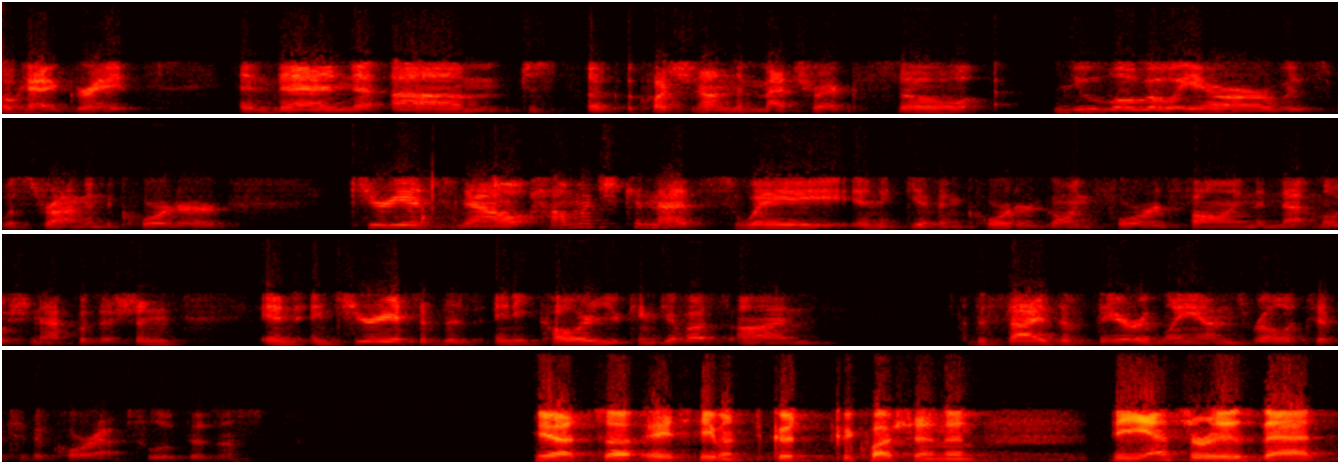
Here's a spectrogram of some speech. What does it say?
Okay, great. And then um, just a question on the metrics. So new logo ARR was strong in the quarter. Curious now, how much can that sway in a given quarter going forward following the NetMotion acquisition? And curious if there's any color you can give us on the size of their lands relative to the core Absolute business. Yeah. Uh, hey, Steven. Good question. And The answer is that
